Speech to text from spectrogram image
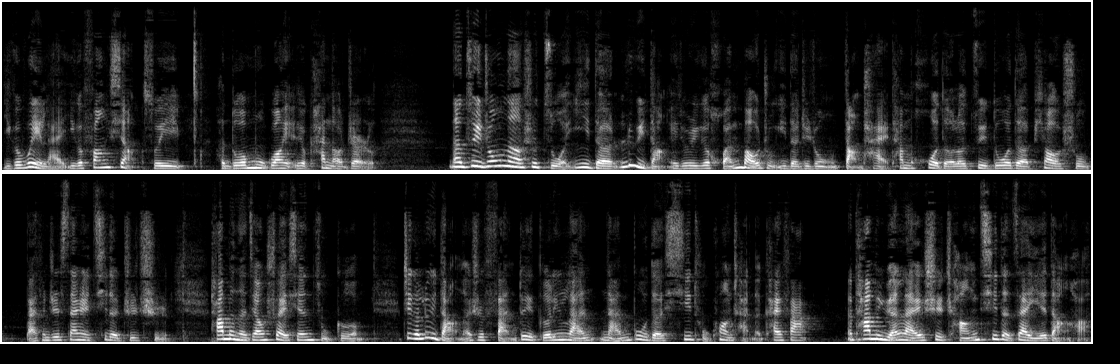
一个未来一个方向，所以很多目光也就看到这儿了。那最终呢，是左翼的绿党，也就是一个环保主义的这种党派，他们获得了最多的票数，百分之三十七的支持。他们呢将率先阻隔。这个绿党呢是反对格陵兰南部的稀土矿产的开发。那他们原来是长期的在野党哈。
